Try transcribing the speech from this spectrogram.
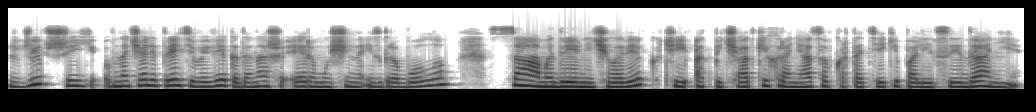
Живший в начале третьего века до нашей эры мужчина из Граболла – самый древний человек, чьи отпечатки хранятся в картотеке полиции Дании.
